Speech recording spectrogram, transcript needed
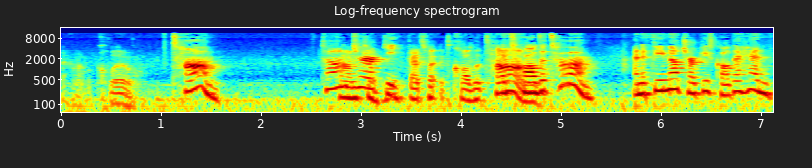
I don't have a clue. Tom. Tom, Tom turkey. That's what it's called. A tom. It's called a tom. And a female turkey is called a hen.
